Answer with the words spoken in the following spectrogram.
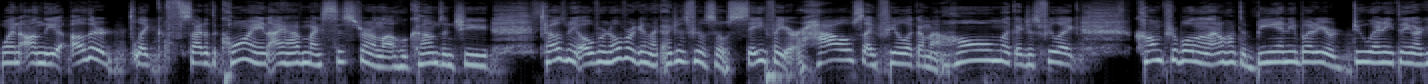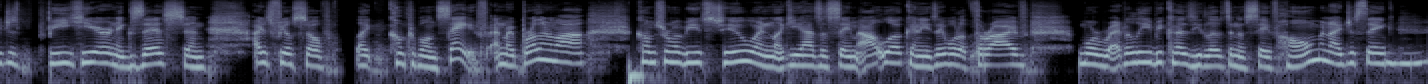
When on the other like side of the coin, I have my sister-in-law who comes and she tells me over and over again, like, I just feel so safe at your house. I feel like I'm at home. Like, I just feel like comfortable and I don't have to be anybody or do anything. Or I could just be here and exist. And I just feel so like comfortable and safe. And my brother-in-law comes from abuse too, and like he has the same outlook and he's able to thrive more readily because he lives in a safe home. And I just think mm-hmm.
